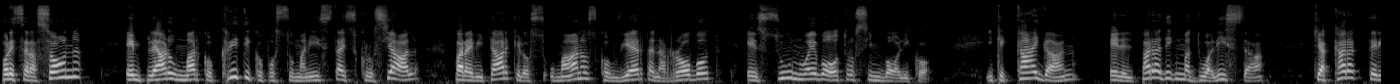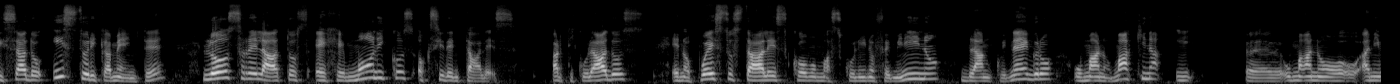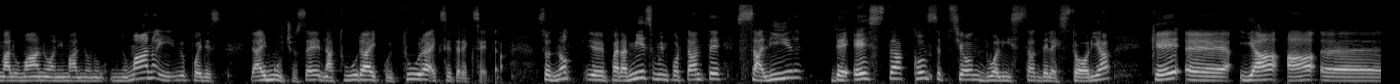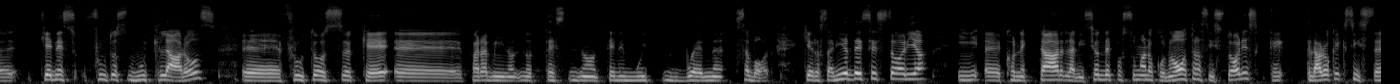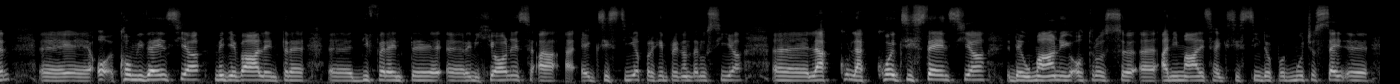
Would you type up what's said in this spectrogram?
Por esa razón, emplear un marco crítico posthumanista es crucial para evitar que los humanos conviertan al robot en su nuevo otro simbólico y que caigan en el paradigma dualista que ha caracterizado históricamente los relatos hegemónicos occidentales, articulados en opuestos tales como masculino-femenino, blanco y negro, humano-máquina y eh, humano, animal humano, animal no, no, humano, y puedes, hay muchos, eh, natura y cultura, etcétera, etcétera. So, no, eh, para mí es muy importante salir de esta concepción dualista de la historia que eh, ya ha, eh, tiene frutos muy claros, eh, frutos que para mí no, no, te, no, tienen muy buen sabor. Quiero salir de esa historia y eh, conectar la visión del posthumano con otras historias que claro que existen, eh, convivencia medieval entre eh, diferentes religiones. Existía, por ejemplo, en Andalucía, la, la, coexistencia de humanos y otros animales. Ha existido por muchos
